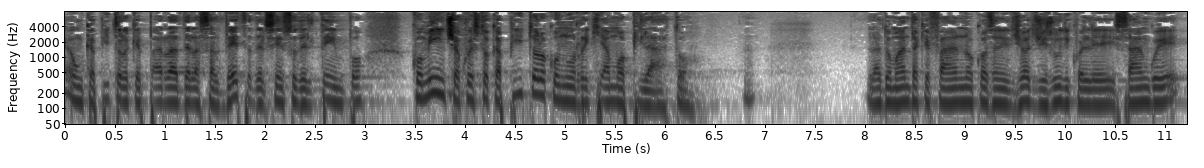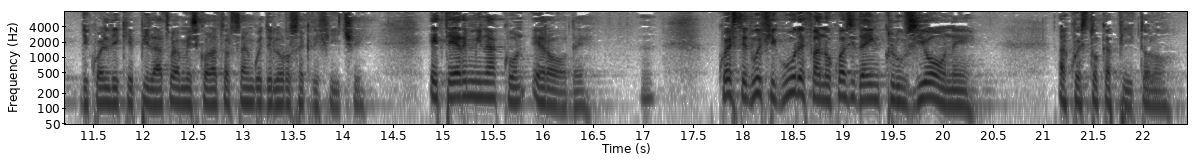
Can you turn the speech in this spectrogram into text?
è un capitolo che parla della salvezza, del senso del tempo, comincia questo capitolo con un richiamo a Pilato. La domanda che fanno cosa ne diceva Gesù di, sangue, di quelli che Pilato aveva mescolato al sangue dei loro sacrifici? E termina con Erode. Queste due figure fanno quasi da inclusione a questo capitolo,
